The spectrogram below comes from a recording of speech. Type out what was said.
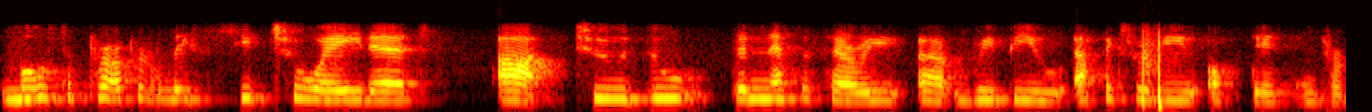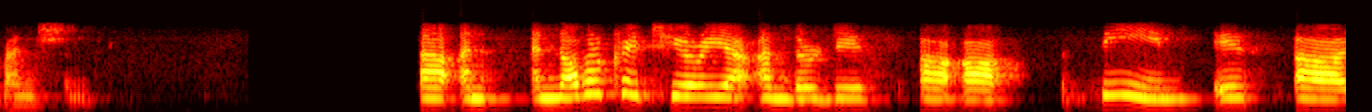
most appropriately situated uh, to do the necessary uh, review, ethics review of these interventions. Uh, and another criteria under this uh, uh, theme is uh,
